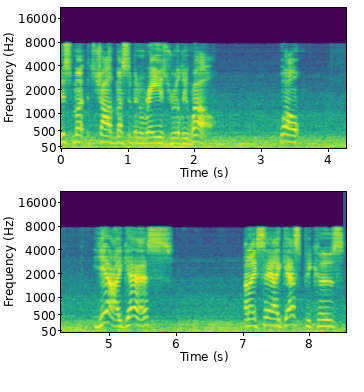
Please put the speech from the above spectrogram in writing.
This mu- child must have been raised really well. Well, yeah, I guess. And I say I guess because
